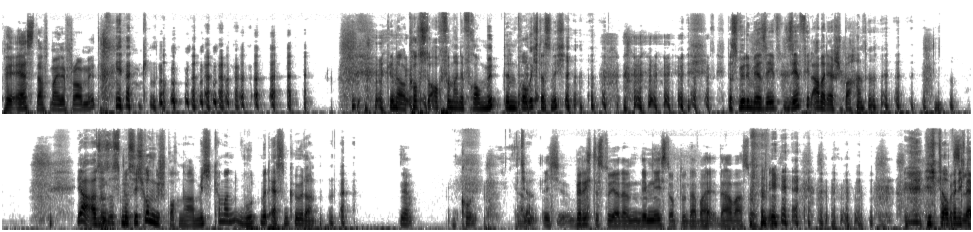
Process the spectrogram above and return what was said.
PS, darf meine Frau mit? ja, genau. genau, kochst du auch für meine Frau mit, dann brauche ich das nicht. das würde mir sehr, sehr viel Arbeit ersparen. ja, also es muss sich rumgesprochen haben. Mich kann man gut mit Essen ködern. ja, cool. Dann Tja. Ich berichtest du ja dann demnächst, ob du dabei da warst oder nicht. ich glaube, wenn ich, da,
